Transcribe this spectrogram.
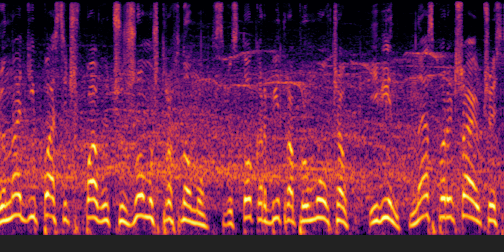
Геннадій Пасіч впав у чужому штрафному. Свисток арбітра промовчав, і він, не сперечаючись,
